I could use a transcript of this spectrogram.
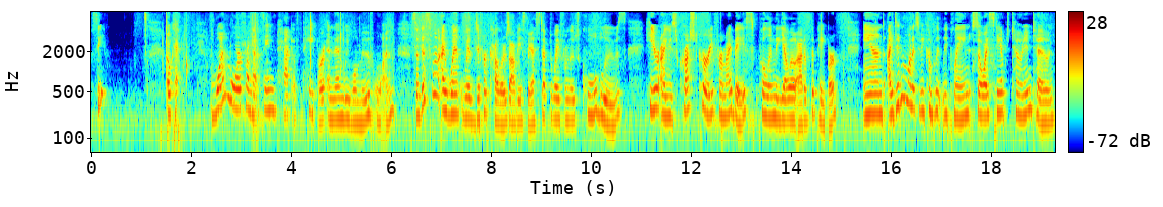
See? Okay, one more from that same pack of paper and then we will move on. So this one I went with different colors. Obviously I stepped away from those cool blues. Here I used crushed curry for my base, pulling the yellow out of the paper. And I didn't want it to be completely plain, so I stamped tone in tone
